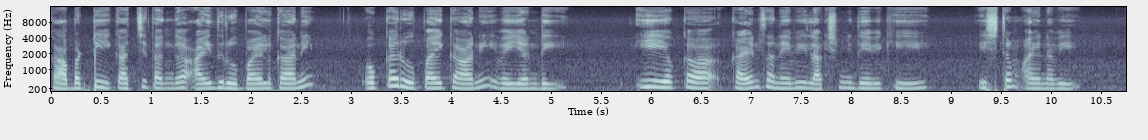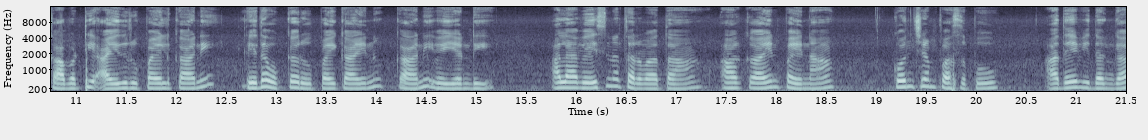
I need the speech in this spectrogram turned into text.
కాబట్టి ఖచ్చితంగా ఐదు రూపాయలు కానీ ఒక్క రూపాయి కానీ వేయండి. ఈ యొక్క కాయిన్స్ అనేవి లక్ష్మీదేవికి ఇష్టం అయినవి. కాబట్టి ఐదు రూపాయలు కానీ లేదా ఒక్క రూపాయి కాయిన్ కానీ వేయండి. అలా వేసిన తర్వాత ఆ కాయిన్ పైన కొంచెం పసుపు అదేవిధంగా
